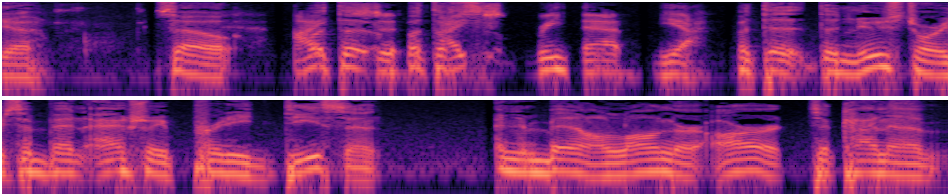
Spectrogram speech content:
Yeah. So I but the used to- but the I read that. Yeah. but the the news stories have been actually pretty decent and have been a longer arc to kind of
